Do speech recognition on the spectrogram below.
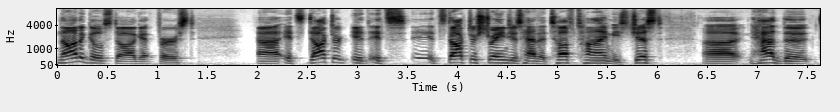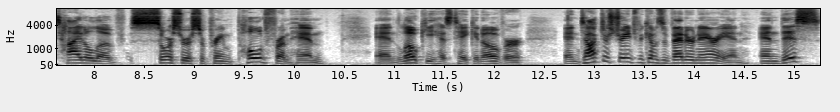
not a ghost dog at first. Uh, it's Doctor. It, it's it's Doctor Strange has had a tough time. He's just uh, had the title of Sorcerer Supreme pulled from him, and Loki has taken over. And Doctor Strange becomes a veterinarian, and this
